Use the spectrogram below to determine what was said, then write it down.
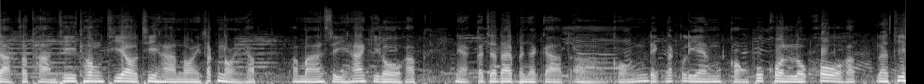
จากสถานที่ท่องเที่ยวที่ฮานอยสักหน่อยครับ ประมาณ 4-5 กิโลครับ เนี่ยก็จะได้บรรยากาศอของเด็กนักเรียนของผู้คนโลโก้ครับ และที่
